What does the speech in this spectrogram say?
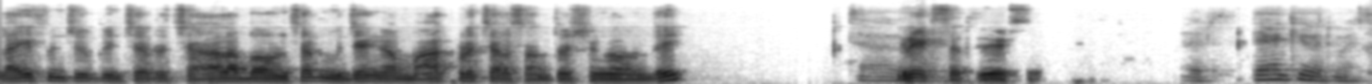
లైఫ్ని చూపించారు చాలా బాగుంది సార్. నిజంగా మాకు కూడా చాలా సంతోషంగా ఉంది. Great sir great sir. Thank you very much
